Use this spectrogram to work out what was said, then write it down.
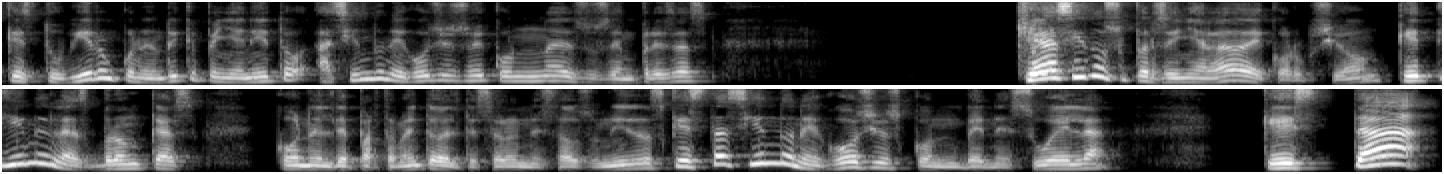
que estuvieron con Enrique Peña Nieto haciendo negocios hoy con una de sus empresas que ha sido súper señalada de corrupción, que tiene las broncas con el Departamento del Tesoro en Estados Unidos, que está haciendo negocios con Venezuela, que está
